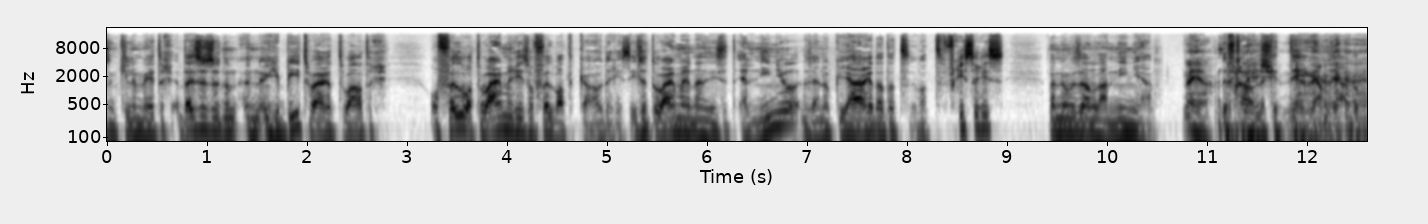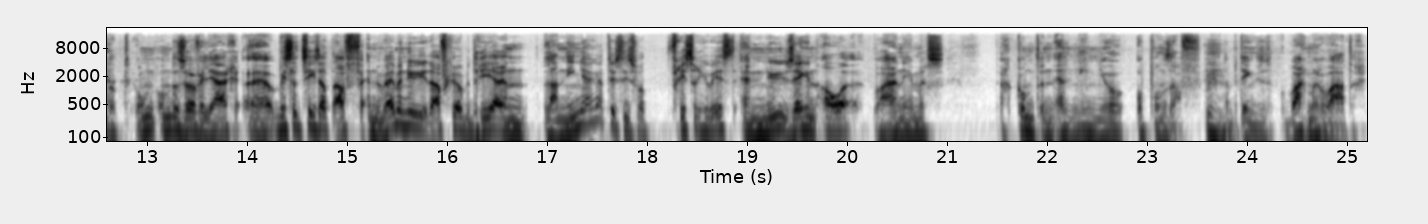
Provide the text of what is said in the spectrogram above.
10.000 kilometer. Dat is dus een, een, een gebied waar het water ofwel wat warmer is ofwel wat kouder is. Is het warmer, dan is het El Niño. Er zijn ook jaren dat het wat frisser is. Dan noemen ze dan La Niña. Nou ja, de vrouwelijke tegenhanger. Ja, dat, dat, om, om, de zoveel jaar uh, wisselt zich dat af. En we hebben nu de afgelopen drie jaar een La Niña gehad, dus het is wat frisser geweest. En nu zeggen alle waarnemers, er komt een El Niño op ons af. Mhm. Mm. Dat betekent dus warmer water.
